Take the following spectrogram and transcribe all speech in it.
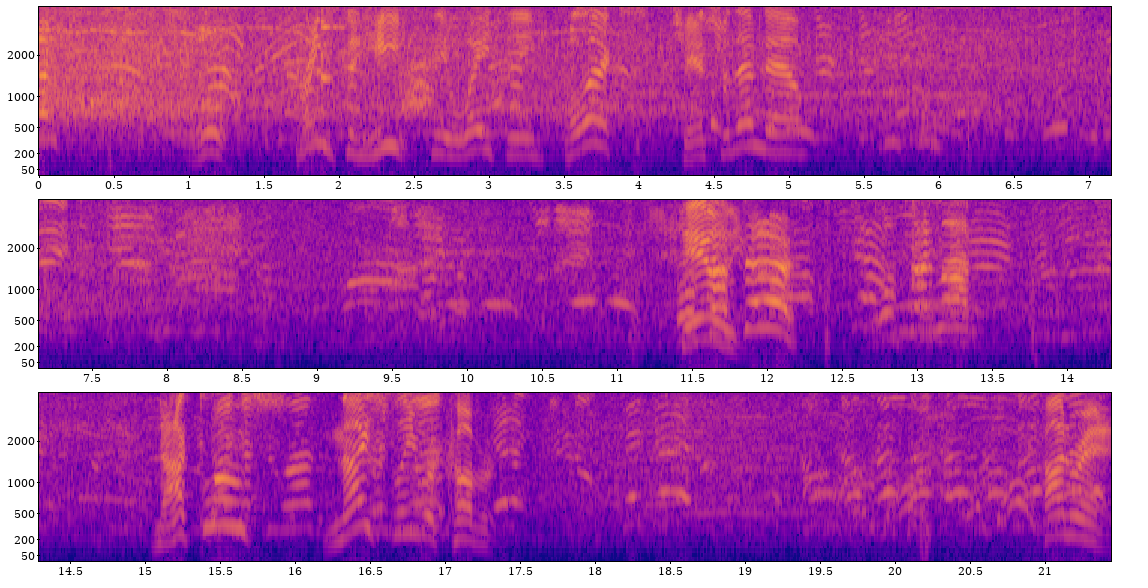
Side. Wolf brings the heat. The away team collects. Chance for them now. Daly. center. Ball side left. Knocked loose. Nicely recovered. Conrad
